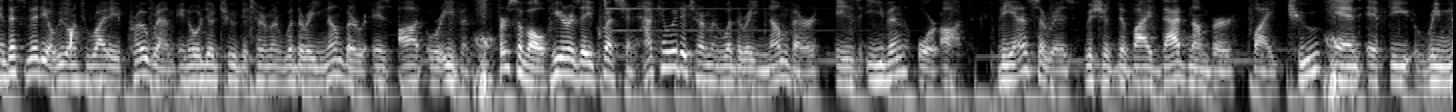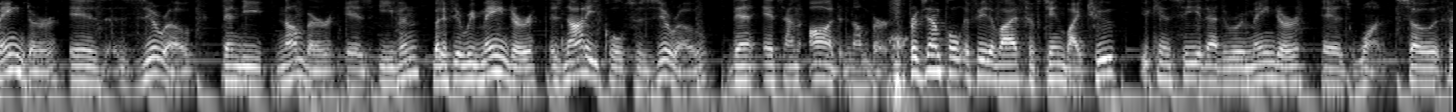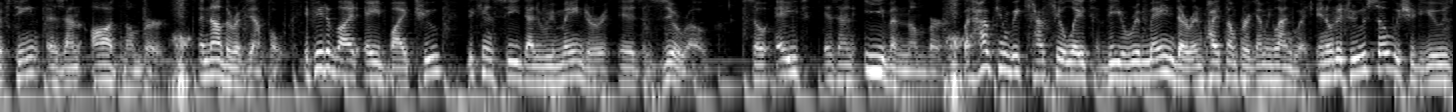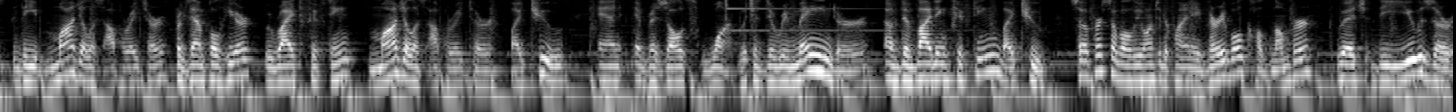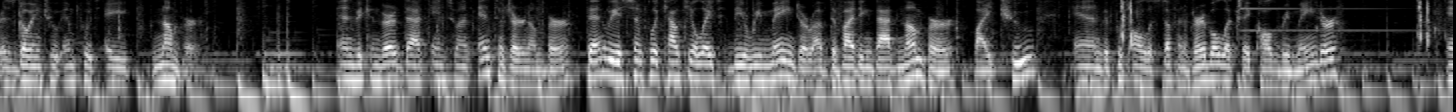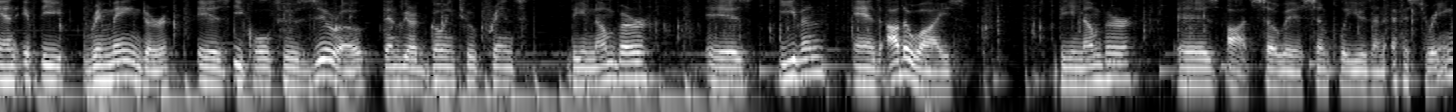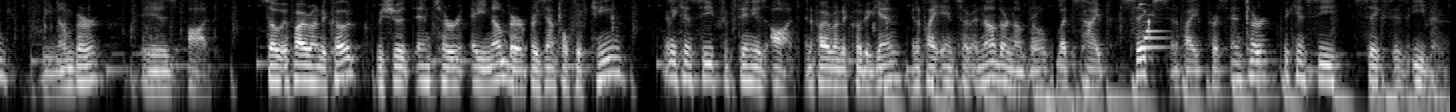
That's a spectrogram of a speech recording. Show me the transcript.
In this video, we want to write a program in order to determine whether a number is odd or even. First of all, here is a question. How can we determine whether a number is even or odd? The answer is we should divide that number by 2 and if the remainder is 0 then the number is even but if the remainder is not equal to 0 then it's an odd number. For example if we divide 15 by 2 you can see that the remainder is 1 so 15 is an odd number. Another example if you divide 8 by 2 you can see that the remainder is 0 so 8 is an even number. But how can we calculate the remainder in Python programming language? In order to do so, we should use the modulus operator. For example, here we write 15 modulus operator by 2 and it results 1, which is the remainder of dividing 15 by 2. So first of all, we want to define a variable called number, which the user is going to input a number and we convert that into an integer number, then we simply calculate the remainder of dividing that number by 2 and we put all the stuff in a variable, let's say called remainder. And if the remainder is equal to 0, then we are going to print the number is even and otherwise the number is odd. So we simply use an f string, the number is odd. So if I run the code, we should enter a number, for example 15, and you can see 15 is odd. And if I run the code again, and if I enter another number, let's type 6, and if I press enter, you can see 6 is even.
